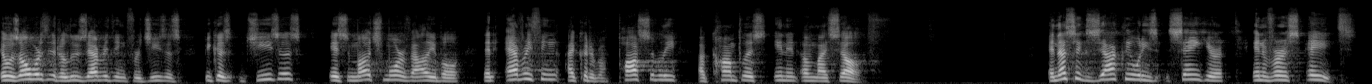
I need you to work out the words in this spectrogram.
It was all worth it to lose everything for Jesus because Jesus is much more valuable than everything I could have possibly accomplished in and of myself. And that's exactly what he's saying here in verse 8.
